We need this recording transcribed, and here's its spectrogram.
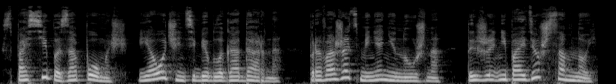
Спасибо за помощь. Я очень тебе благодарна. Провожать меня не нужно. Ты же не пойдешь со мной?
